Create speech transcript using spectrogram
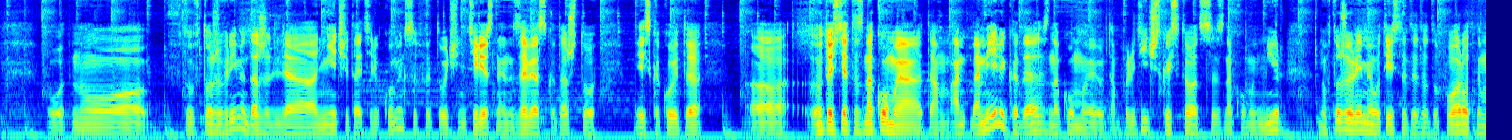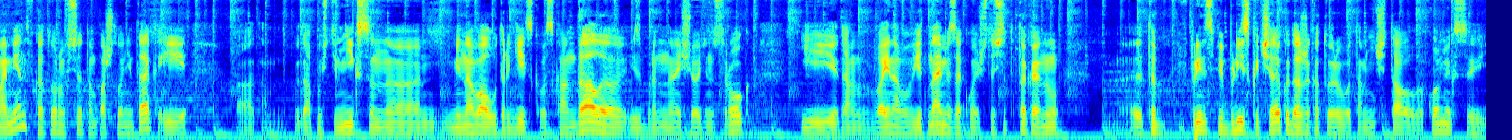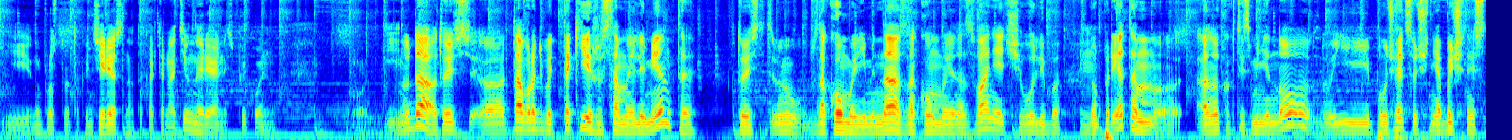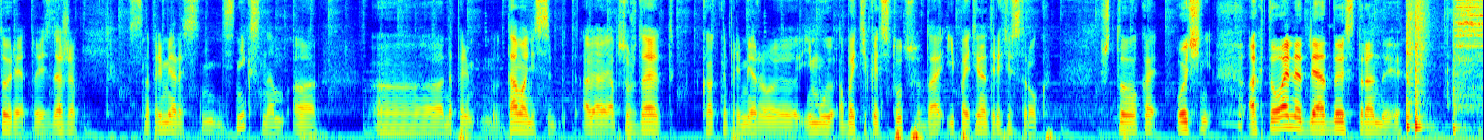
Вот, но в, в то же время даже для нечитателей комиксов это очень интересная завязка, да, что есть какой-то, э, ну то есть это знакомая там Америка, да, знакомая там политическая ситуация, знакомый мир, но в то же время вот есть вот этот, этот поворотный момент, в котором все там пошло не так и, э, там, допустим, Никсон э, миновал Утергейтского скандала, избран на еще один срок, и там война во Вьетнаме закончится. То есть это такая, ну, это, в принципе, близко человеку, даже который вот там не читал комиксы, и, ну, просто так интересно, так альтернативная реальность, прикольно. Вот, и... Ну да, то есть э, там вроде бы такие же самые элементы, то есть, ну, знакомые имена, знакомые названия чего-либо, mm-hmm. но при этом э, оно как-то изменено, и получается очень необычная история. То есть даже, с, например, с, с Никсоном, э, э, например, там они а, обсуждают, как, например, э, ему обойти Конституцию, да, и пойти на третий срок что очень актуально для одной страны.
